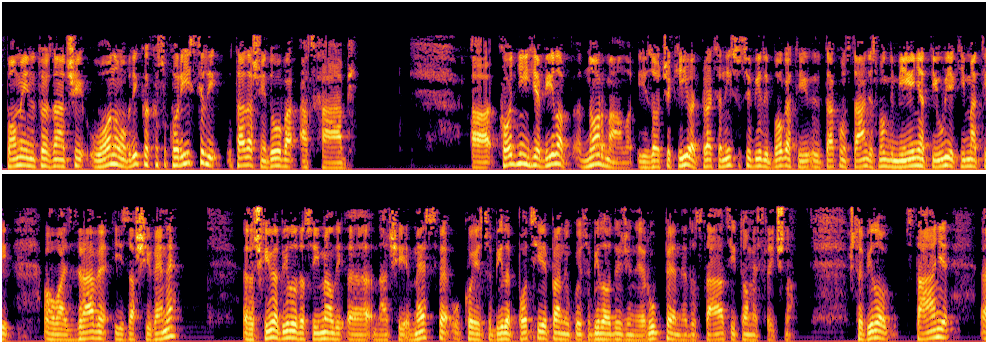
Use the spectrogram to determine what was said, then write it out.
spomenuto je znači u onom obliku kako su koristili u tadašnje doba ashabi. A kod njih je bilo normalno i za očekivati, praksa nisu svi bili bogati u takvom stanju da su mogli mijenjati uvijek imati ovaj, zdrave i zašivene, Raškiva bilo da su imali uh, znači mesve u koje su bile pocijepane, u koje su bile određene rupe, nedostaci i tome slično. Što je bilo stanje uh,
